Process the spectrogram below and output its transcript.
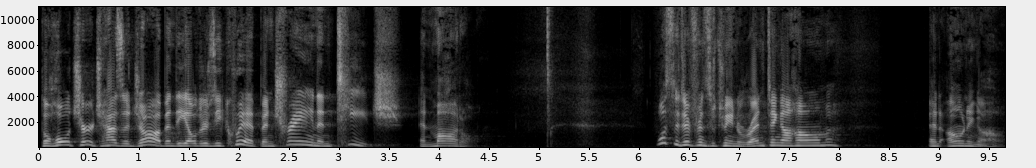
The whole church has a job, and the elders equip and train and teach and model. What's the difference between renting a home and owning a home.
